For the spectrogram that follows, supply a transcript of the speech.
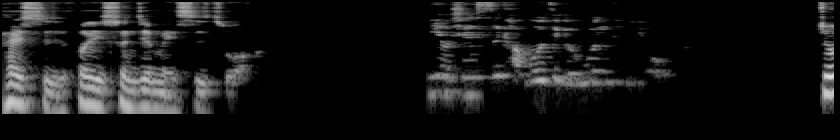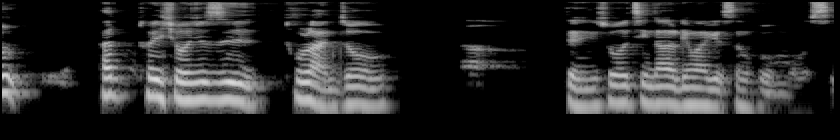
开始会瞬间没事做。你有先思考过这个问题哦？就他退休，就是突然就呃，等于说进到另外一个生活模式，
